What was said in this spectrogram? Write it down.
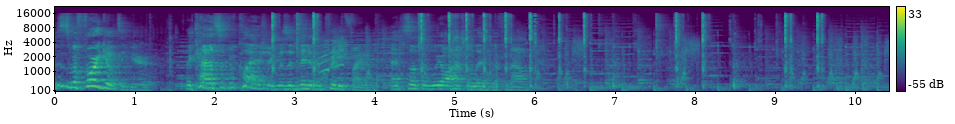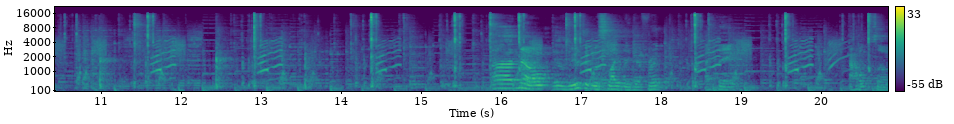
this is before Guilty Gear. The concept of clashing was invented in Pretty Fighter. That's something we all have to live with now. Uh, no, the music was slightly different, I think. I hope so.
